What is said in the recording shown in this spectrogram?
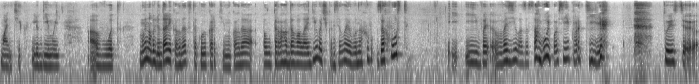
мальчик любимый, а вот, мы наблюдали когда-то такую картину, когда полуторагодовалая девочка взяла его на хв- за хвост и, и во- возила за собой по всей квартире. То есть э,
